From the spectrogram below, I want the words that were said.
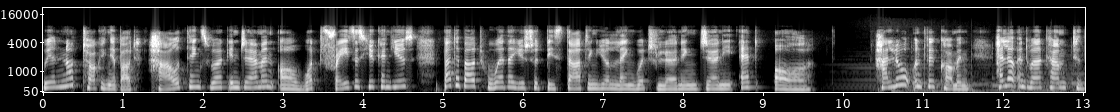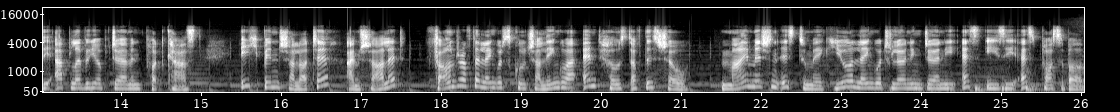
We are not talking about how things work in German or what phrases you can use, but about whether you should be starting your language learning journey at all. Hallo und willkommen. Hello and welcome to the Uplevel Your German podcast. Ich bin Charlotte, I'm Charlotte, founder of the language school Charlingua and host of this show. My mission is to make your language learning journey as easy as possible.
